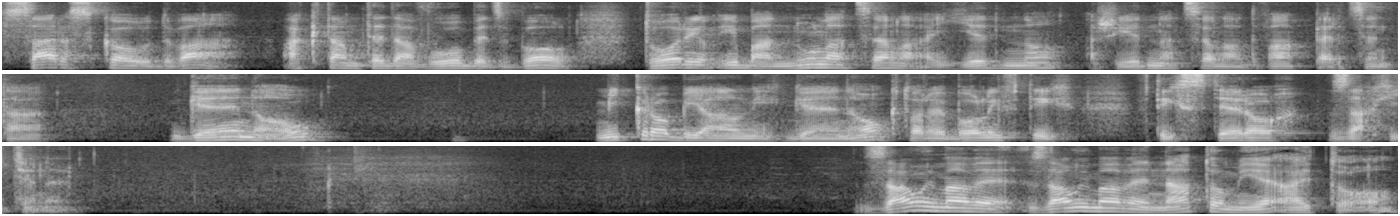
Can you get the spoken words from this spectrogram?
SARS-CoV-2, ak tam teda vôbec bol, tvoril iba 0,1 až 1,2% génov, mikrobiálnych génov, ktoré boli v tých, v tých steroch zachytené. Zaujímavé, zaujímavé na tom je aj to,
